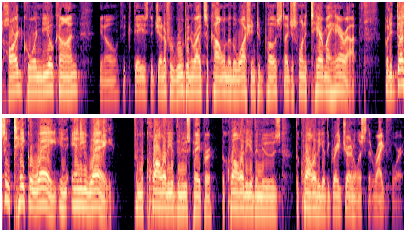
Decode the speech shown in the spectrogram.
hardcore neocon. You know, the days that Jennifer Rubin writes a column in the Washington Post, I just want to tear my hair out. But it doesn't take away in any way from the quality of the newspaper, the quality of the news, the quality of the great journalists that write for it.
